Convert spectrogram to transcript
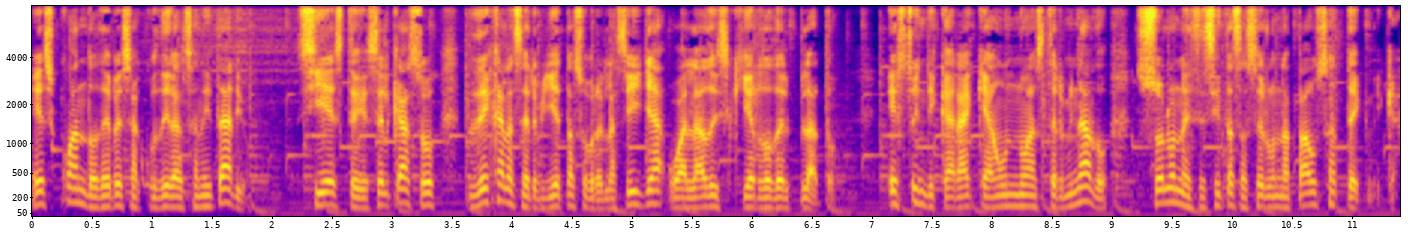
es cuando debes acudir al sanitario. Si este es el caso, deja la servilleta sobre la silla o al lado izquierdo del plato. Esto indicará que aún no has terminado, solo necesitas hacer una pausa técnica.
